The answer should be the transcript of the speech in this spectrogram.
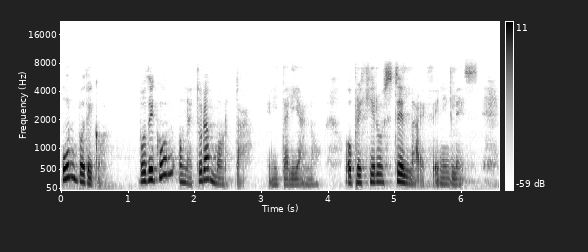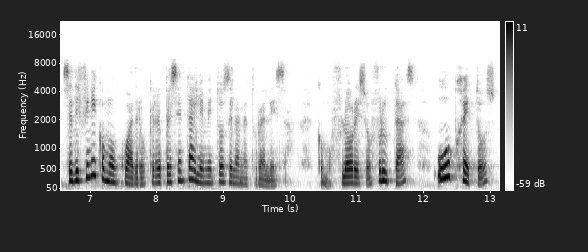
Un bodegón. Bodegón o natura morta en italiano, o prefiero still life en inglés, se define como un cuadro que representa elementos de la naturaleza, como flores o frutas, u objetos,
